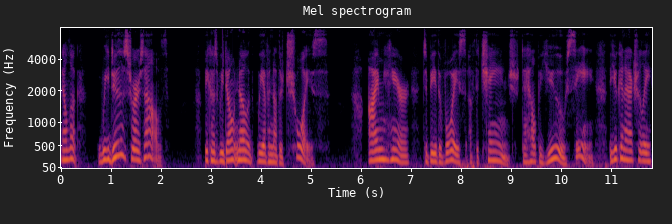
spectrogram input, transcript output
Now, look, we do this to ourselves because we don't know we have another choice. I'm here to be the voice of the change, to help you see that you can actually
